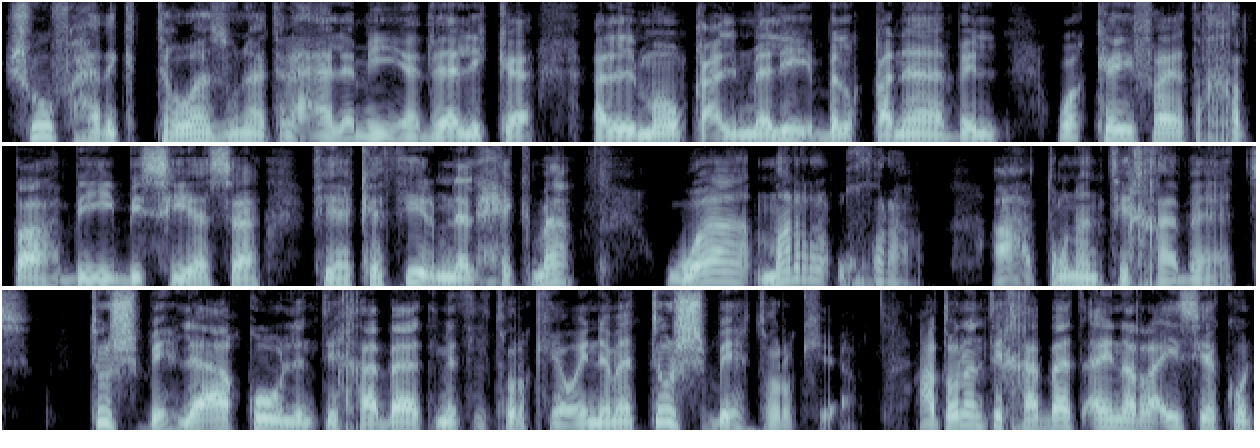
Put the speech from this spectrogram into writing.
شوف هذه التوازنات العالمية ذلك الموقع المليء بالقنابل وكيف يتخطاه بسياسة فيها كثير من الحكمة. ومرة أخرى أعطونا انتخابات تشبه لا أقول انتخابات مثل تركيا وإنما تشبه تركيا. أعطونا انتخابات أين الرئيس يكون؟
